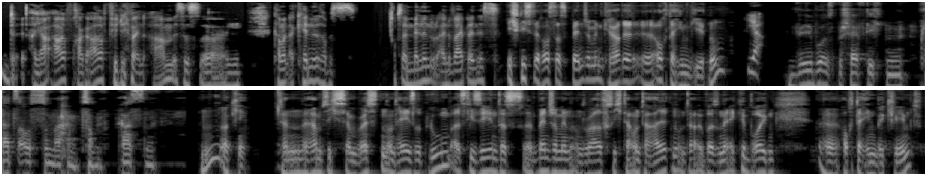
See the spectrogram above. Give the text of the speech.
d- ja, A, Frage A, fehlt ihm ein Arm? Ist es äh, ein, kann man erkennen, ob es, ob es ein Männlein oder ein Weiblein ist? Ich schließe daraus, dass Benjamin gerade äh, auch dahin geht, ne? Ja. Wilbur ist beschäftigt, einen Platz auszumachen zum Rasten. Hm, okay. Dann haben sich Sam Weston und Hazel Bloom, als die sehen, dass äh, Benjamin und Ralph sich da unterhalten und da über so eine Ecke beugen, äh, auch dahin bequemt.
